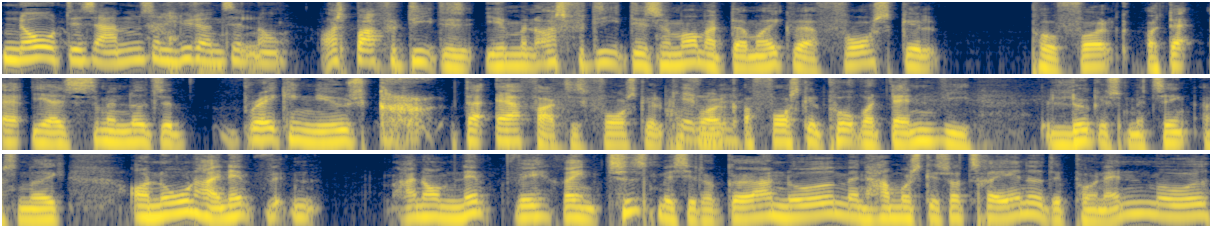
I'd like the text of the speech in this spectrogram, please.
når det samme, som lytteren selv når. Også bare fordi det, jamen også fordi det er som om, at der må ikke være forskel på folk, og der er, jeg er simpelthen nødt til breaking news, der er faktisk forskel på Kæmpe. folk, og forskel på, hvordan vi lykkes med ting og sådan noget. Ikke? Og nogen har nemt, har enormt nemt ved rent tidsmæssigt at gøre noget, men har måske så trænet det på en anden måde.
